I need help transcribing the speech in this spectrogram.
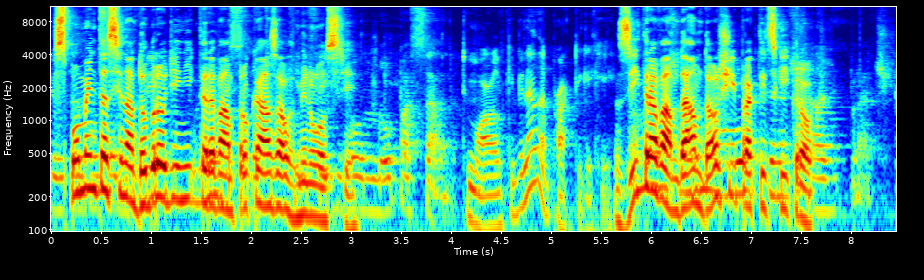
vzpomeňte si na dobrodění, které vám prokázal v minulosti. Zítra vám dám další praktický krok. Chave prática.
